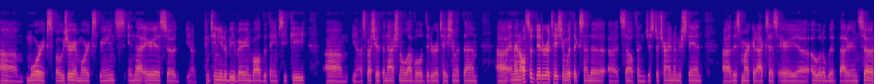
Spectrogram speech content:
um, more exposure and more experience in that area. So, you know, continue to be very involved with AMCP, um, you know, especially at the national level, did a rotation with them. Uh, and then also did a rotation with Xcenda uh, itself, and just to try and understand uh, this market access area a little bit better. And so,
